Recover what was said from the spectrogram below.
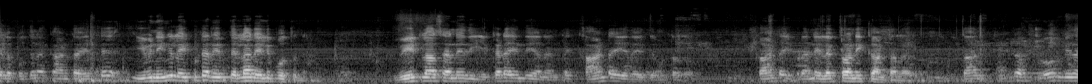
ఇలా పొద్దున కాంట అయితే ఈవినింగ్ లేకుంటే రేపు తెల్లారి వెళ్ళిపోతున్నాయి. వెయిట్ లాస్ అనేది ఎక్కడైంది అని అంటే కాంట ఏదైతే ఉంటుందో కాంట ఇప్పుడు అన్ని ఎలక్ట్రానిక్ కాంటాలు దాని కింద ఫ్లోర్ మీద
